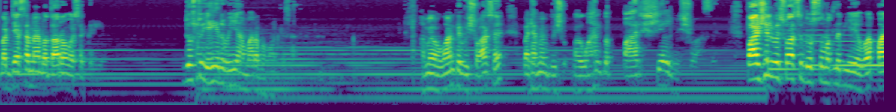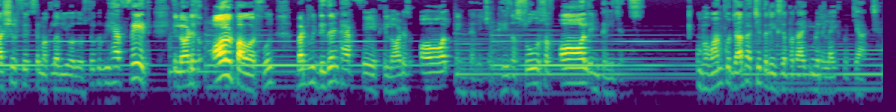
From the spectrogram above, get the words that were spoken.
बट जैसा मैं बता रहा हूँ, वैसा करिए। दोस्तों, यही रवैया हमारा भगवान के साथ हमें भगवान पे विश्वास है बट हमें भगवान पे पार्शियल विश्वास है। पार्शियल विश्वास से दोस्तों मतलब ये हुआ पार्शियल फेथ से मतलब ये हुआ दोस्तों कि वी हैव फेथ कि lord is all powerful but we didn't have faith कि lord is all intelligent he is the source of all intelligence भगवान को ज़्यादा अच्छे तरीके से पता है कि मेरे लाइफ में क्या अच्छा है।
